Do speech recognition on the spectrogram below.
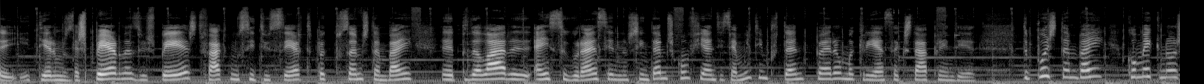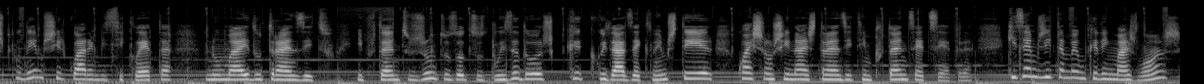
e termos as pernas e os pés, de facto, no sítio certo para que possamos também eh, pedalar eh, em segurança e nos sintamos confiantes. Isso é muito importante para uma criança que está a aprender. Depois também, como é que nós podemos circular em bicicleta no meio do trânsito e, portanto, junto aos outros utilizadores, que cuidados é que devemos ter, quais são os sinais de trânsito importantes, etc. Quisemos ir também um bocadinho mais longe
